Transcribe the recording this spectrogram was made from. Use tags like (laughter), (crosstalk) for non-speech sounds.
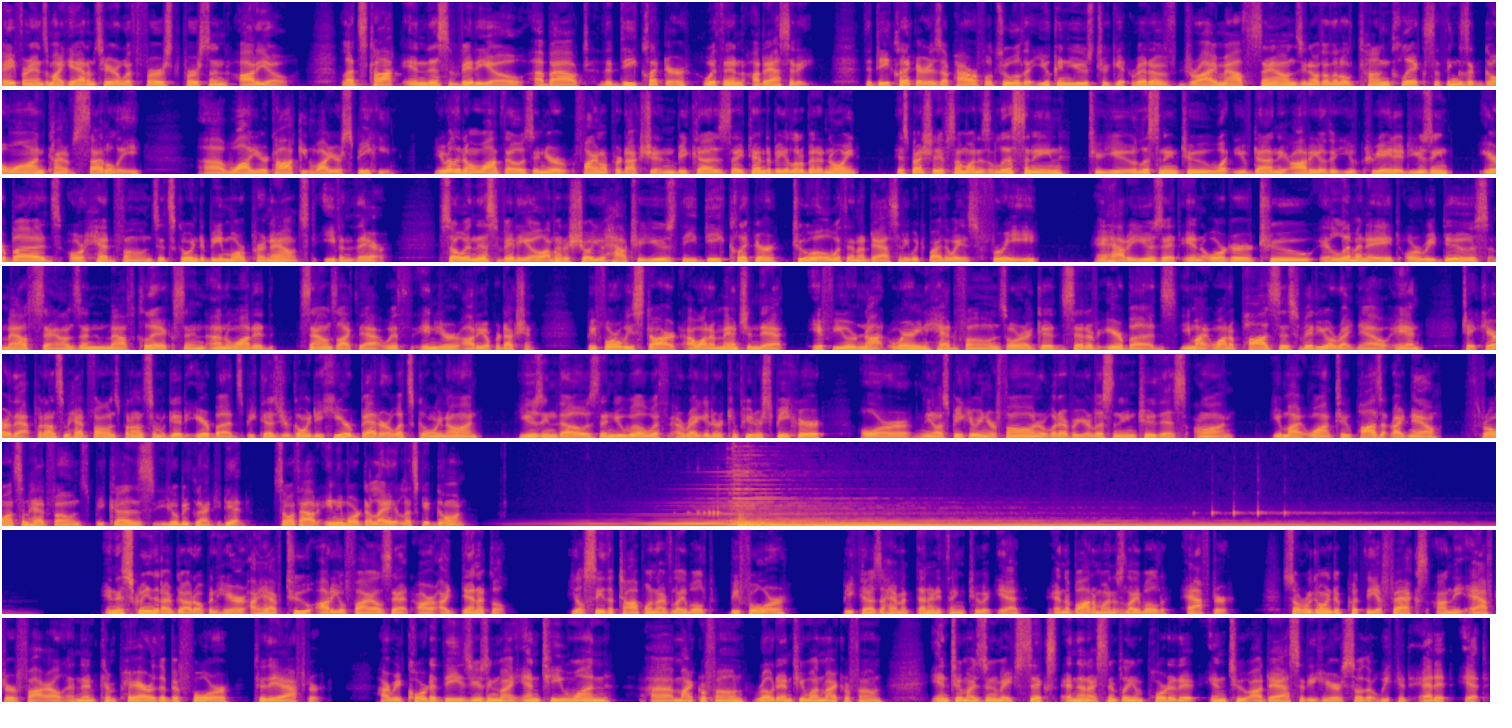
Hey friends, Mike Adams here with First Person Audio. Let's talk in this video about the declicker within Audacity. The declicker is a powerful tool that you can use to get rid of dry mouth sounds, you know, the little tongue clicks, the things that go on kind of subtly uh, while you're talking, while you're speaking. You really don't want those in your final production because they tend to be a little bit annoying, especially if someone is listening to you, listening to what you've done, the audio that you've created using earbuds or headphones, it's going to be more pronounced even there. So in this video, I'm going to show you how to use the declicker tool within Audacity, which by the way is free, and how to use it in order to eliminate or reduce mouth sounds and mouth clicks and unwanted sounds like that within your audio production. Before we start, I want to mention that if you're not wearing headphones or a good set of earbuds, you might want to pause this video right now and take care of that. Put on some headphones, put on some good earbuds because you're going to hear better what's going on using those than you will with a regular computer speaker or, you know, a speaker in your phone or whatever you're listening to this on. You might want to pause it right now, throw on some headphones because you'll be glad you did. So without any more delay, let's get going. In this screen that I've got open here, I have two audio files that are identical. You'll see the top one I've labeled before because I haven't done anything to it yet, and the bottom one is labeled after. So we're going to put the effects on the after file and then compare the before to the after. I recorded these using my NT1 uh, microphone, Rode NT1 microphone, into my Zoom H6, and then I simply imported it into Audacity here so that we could edit it.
